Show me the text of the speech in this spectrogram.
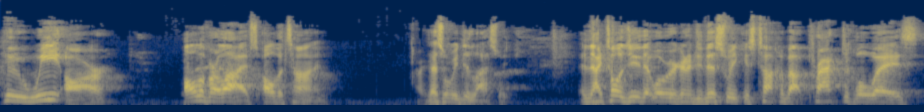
who we are all of our lives, all the time. All right, that's what we did last week. And I told you that what we're going to do this week is talk about practical ways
